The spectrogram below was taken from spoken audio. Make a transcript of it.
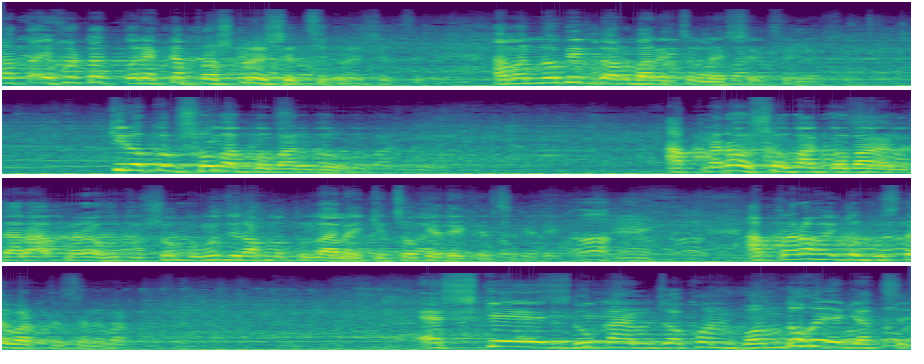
মাথায় হঠাৎ করে একটা প্রশ্ন এসেছে। আমার নবীর দরবারে চলে এসেছে। কীরকম সৌভাগ্যবান গো। আপনারাও সৌভাগ্যবান যারা আপনারা হুজুর সব হুজুর রহমতুল্লাহ আলাইকে চোখে দেখেছেন। আপনারা হয়তো বুঝতে পারতেছেন। এসকের দোকান যখন বন্ধ হয়ে গেছে,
